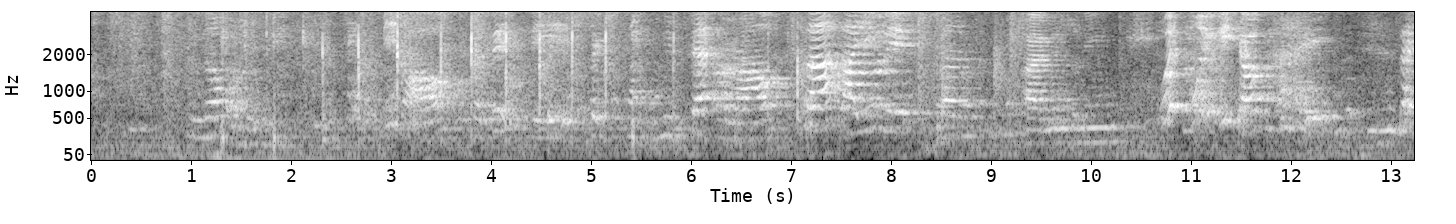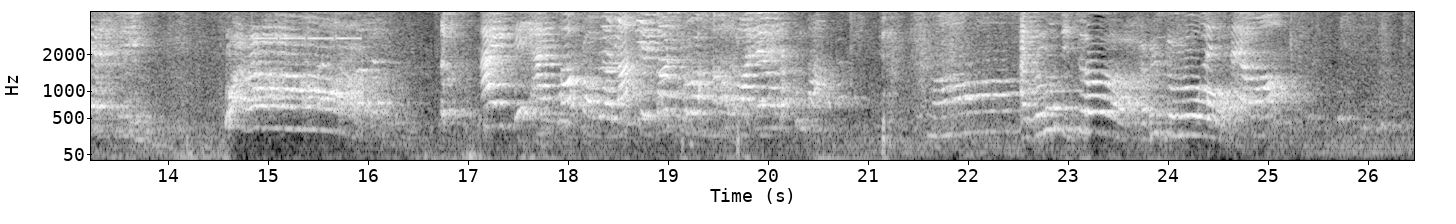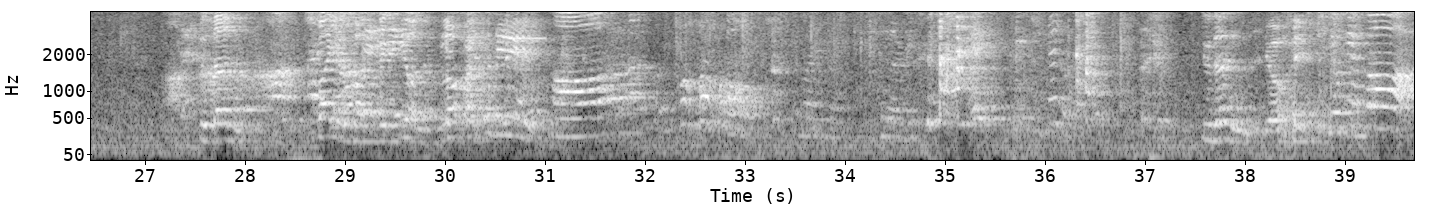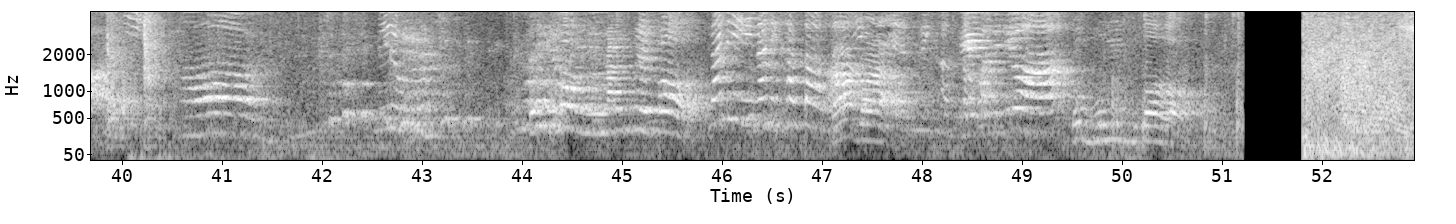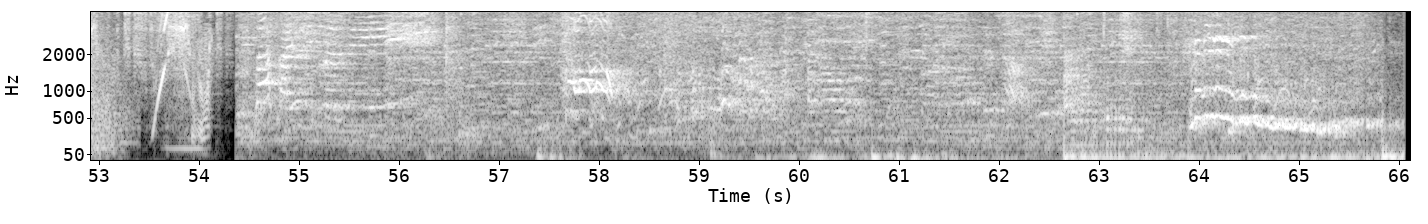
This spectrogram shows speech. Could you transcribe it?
to no pursuit. Meanwhile, the big fish sat around. Class, are you listening? I'm listening. 为什么有一条菜在 Student. 有面包啊？哦，没有。哪里哪里看到的？啊妈眼睛看到可以 continue 啊。都不不好。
